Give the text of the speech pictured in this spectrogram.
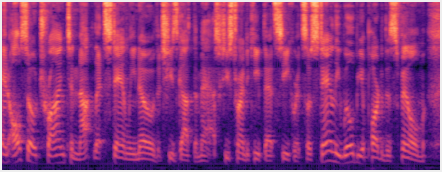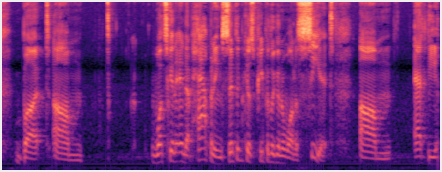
and also trying to not let Stanley know that she's got the mask. She's trying to keep that secret. So Stanley will be a part of this film, but um what's going to end up happening simply because people are going to want to see it um, at the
